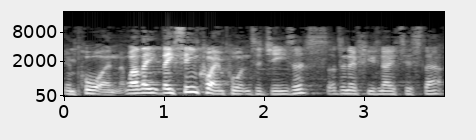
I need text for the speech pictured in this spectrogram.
important? Well, they, they seem quite important to Jesus. I don't know if you've noticed that.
